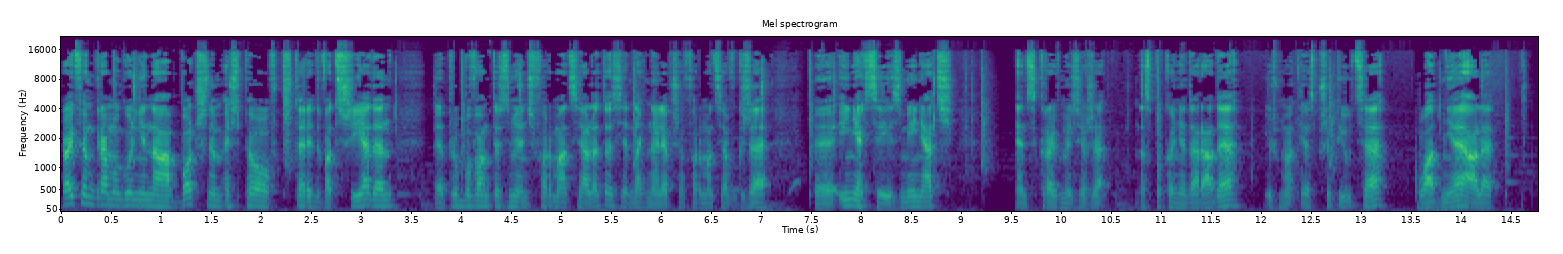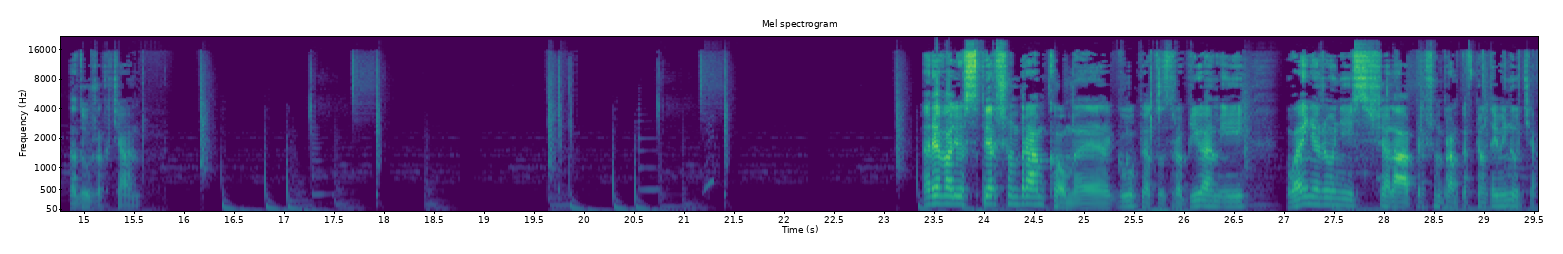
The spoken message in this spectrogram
Cruyffem gram ogólnie na bocznym SPO w 4-2-3-1. E, Próbowałem też zmieniać formację, ale to jest jednak najlepsza formacja w grze e, i nie chcę jej zmieniać. Więc Cruyff myślę, że na spokojnie da radę. Już ma, jest przy piłce. Ładnie, ale za dużo chciałem. Rywal już z pierwszą bramką. E, głupio to zrobiłem i Wayne Rooney strzela pierwszą bramkę w piątej minucie.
